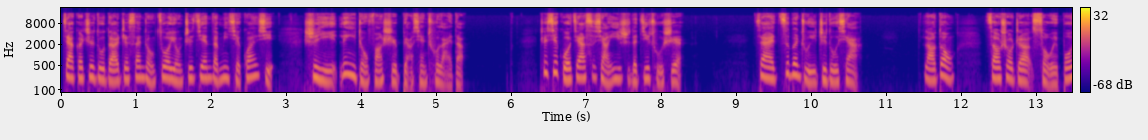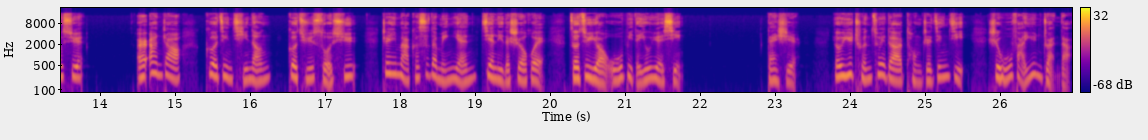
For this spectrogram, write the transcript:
价格制度的这三种作用之间的密切关系是以另一种方式表现出来的。这些国家思想意识的基础是，在资本主义制度下，劳动遭受着所谓剥削，而按照各尽其能、各取所需这一马克思的名言建立的社会，则具有无比的优越性。但是，由于纯粹的统治经济是无法运转的，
